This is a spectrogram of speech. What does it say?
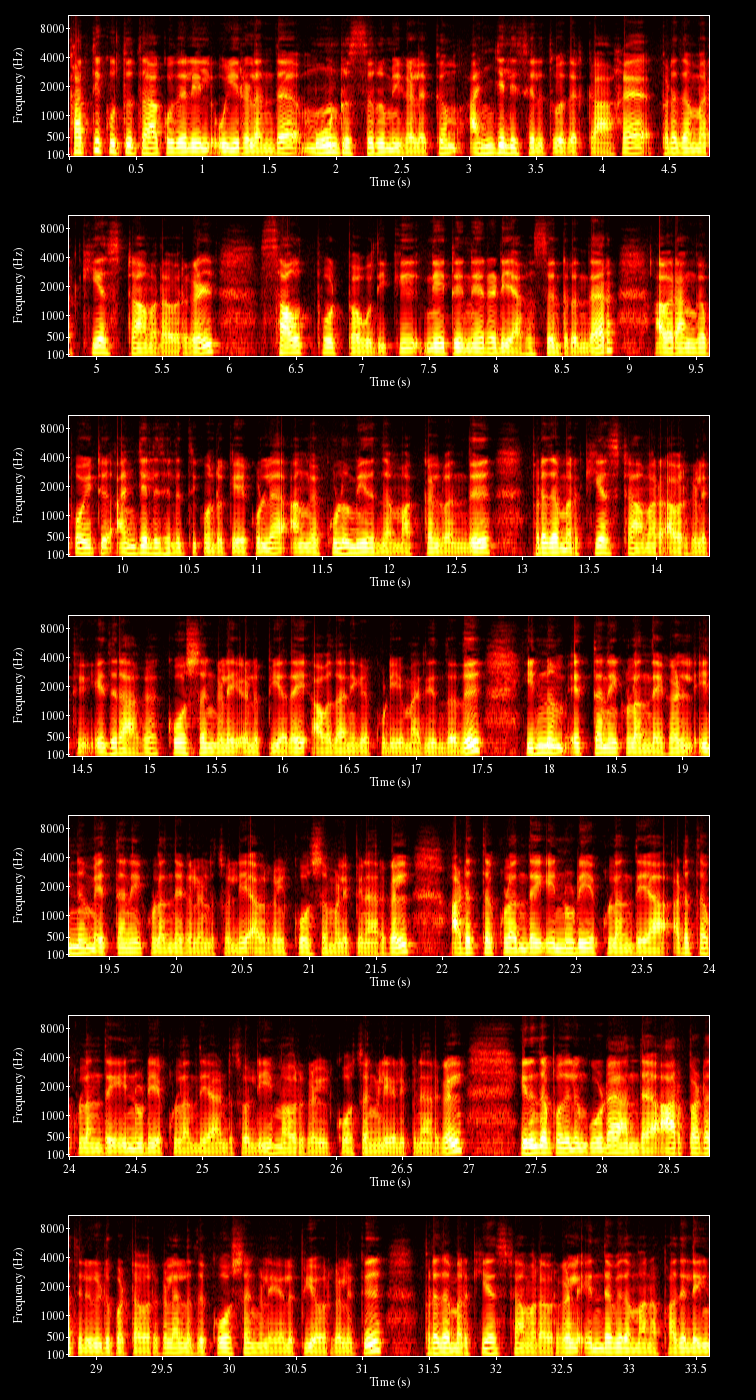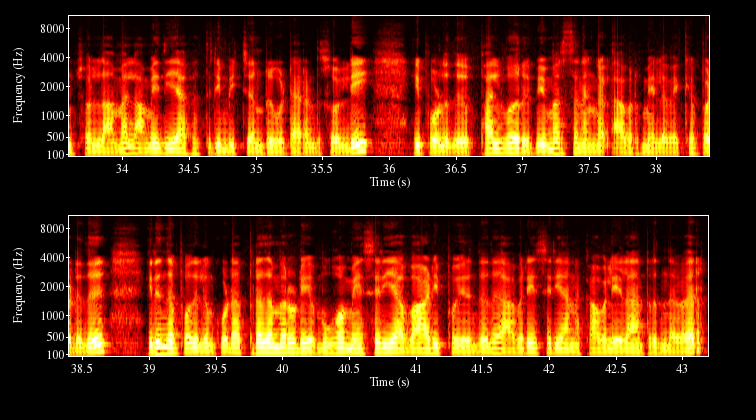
கத்திக்குத்து தாக்குதலில் உயிரிழந்த மூன்று சிறுமிகளுக்கும் அஞ்சலி செலுத்துவதற்காக பிரதமர் கியஸ்டாமர் அவர்கள் சவுத் போர்ட் பகுதிக்கு நேற்று நேரடியாக சென்றிருந்தார். அவர் அங்கே போயிட்டு அஞ்சலி செலுத்தி கொண்டு கேட்குள்ள அங்கே குழுமியிருந்த மக்கள் வந்து பிரதமர் கியஸ்டாமர் அவர்களுக்கு எதிராக கோஷங்களை எழுப்பியதை அவதானிக்கக்கூடிய மாதிரி இருந்தது. இன்னும் எத்தனை குழந்தைகள் இன்னும் எத்தனை குழந்தைகள் என்று சொல்லி அவர்கள் கோஷம் எழுப்பினார்கள். அடுத்த குழந்தை என்னுடைய குழந்தையா அடுத்த குழந்தை என்னுடைய குழந்தையா என்று சொல்லியும் அவர்கள் கோஷங்களை எழுப்பினார்கள். இருந்த போதிலும் கூட அந்த ஆர்ப்பாட்டத்தில் ஈடுபட்டவர்கள் அல்லது கோஷங்களை எழுப்பியவர்களுக்கு பிரதமர் கியஸ்டாமர் அவர்கள் எந்த விதமான பதிலையும் சொல்லாமல் அமைதியாக திரும்பி சென்று விட்டார் என்று சொல்லி இப்பொழுது பல்வேறு விமர்சனங்கள் அவர் மேலே வைக்கப்படுது. இருந்த போதிலும் கூட பிரதமருடைய முகமே சரியா வாடி போயிருந்தது. அவரே சரியான கவலையெல்லாம் இருந்தவர்.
